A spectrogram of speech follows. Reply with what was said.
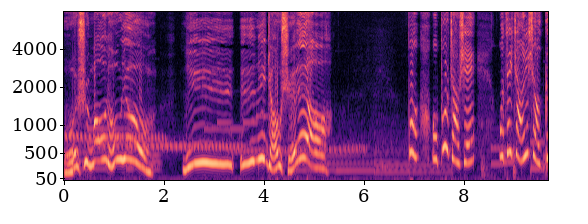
我是猫头鹰，你你找谁啊？不，我不找谁，我在找一首歌。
